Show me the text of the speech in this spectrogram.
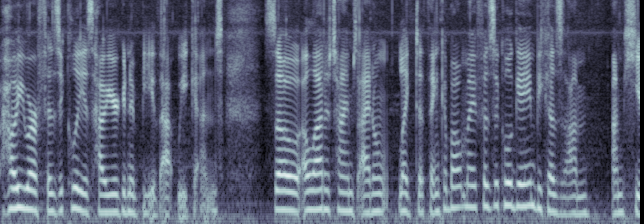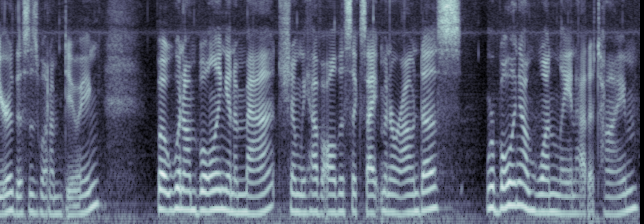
how you are physically is how you're going to be that weekend. So a lot of times I don't like to think about my physical game because I'm I'm here. This is what I'm doing. But when I'm bowling in a match and we have all this excitement around us, we're bowling on one lane at a time.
